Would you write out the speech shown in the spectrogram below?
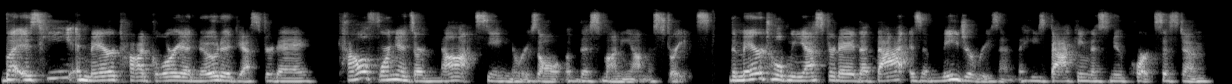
But as he and Mayor Todd Gloria noted yesterday, Californians are not seeing the result of this money on the streets. The mayor told me yesterday that that is a major reason that he's backing this new court system.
